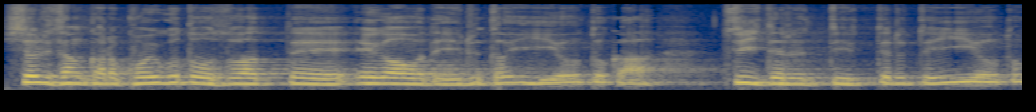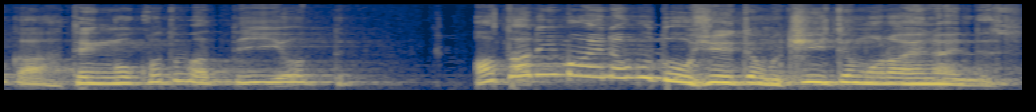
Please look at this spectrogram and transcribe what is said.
ひとりさんからこういうことを教わって笑顔でいるといいよとかついてるって言ってるといいよとか天国言葉っていいよって。当たり前なことを教えても聞いてもらえないんです。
